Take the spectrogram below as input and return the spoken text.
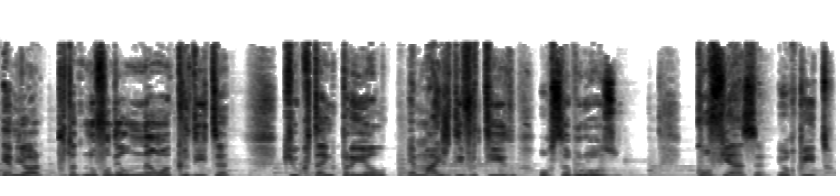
é melhor. Portanto, no fundo, ele não acredita que o que tem para ele é mais divertido ou saboroso. Confiança, eu repito,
